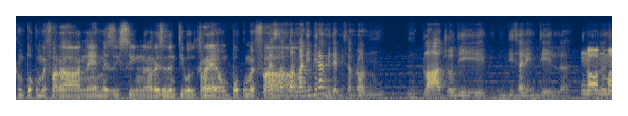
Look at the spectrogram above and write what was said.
un po' come farà Nemesis in Resident Evil 3, un po' come fa... Questa forma di piramide mi sembra un, un plagio di, di Silent Hill. No, ma,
